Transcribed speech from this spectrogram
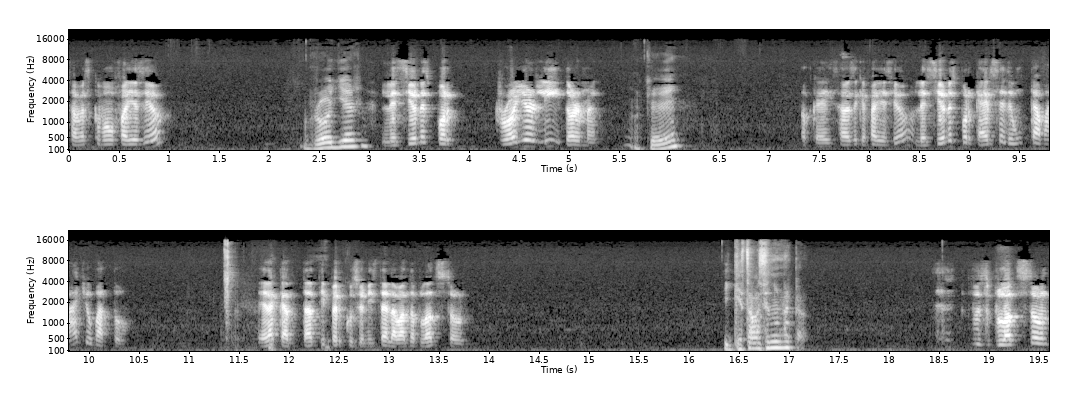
¿sabes cómo falleció? Roger. Lesiones por Roger Lee Dorman. Ok. Ok, ¿sabes de qué falleció? Lesiones por caerse de un caballo, vato. Era cantante y percusionista de la banda Bloodstone. ¿Y qué estaba haciendo una... Pues Bloodstone,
